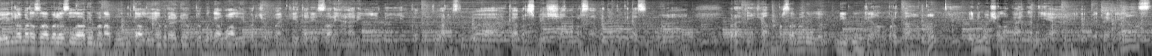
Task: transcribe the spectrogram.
Baiklah para sahabat Leslar di mana pun kalian berada untuk mengawali perjumpaan kita di sore hari ini Tentu ada sebuah kabar spesial persahabat untuk kita semua. Perhatikan persahabat di unggahan pertama. Ini Masya Allah banget ya BTS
